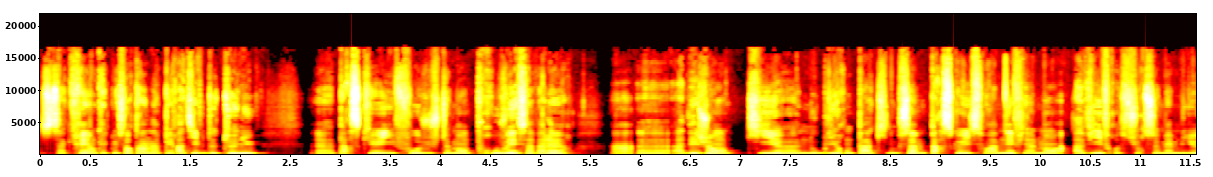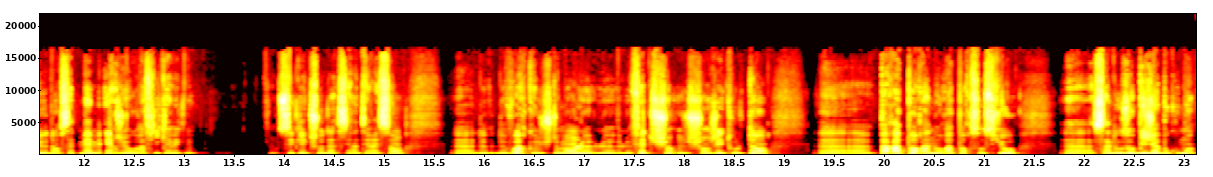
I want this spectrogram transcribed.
ça crée en quelque sorte un impératif de tenue parce qu'il faut justement prouver sa valeur Hein, euh, à des gens qui euh, n'oublieront pas qui nous sommes parce qu'ils sont amenés finalement à vivre sur ce même lieu, dans cette même ère géographique avec nous. C'est quelque chose d'assez intéressant euh, de, voir que justement le, fait de changer tout le temps par rapport à nos rapports sociaux, ça nous oblige à beaucoup moins.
